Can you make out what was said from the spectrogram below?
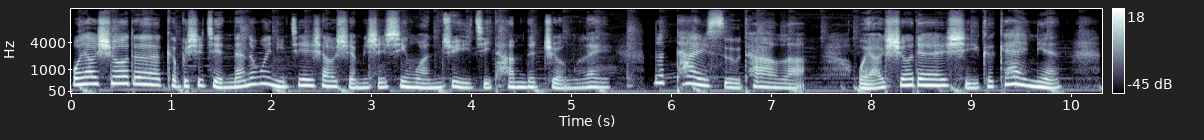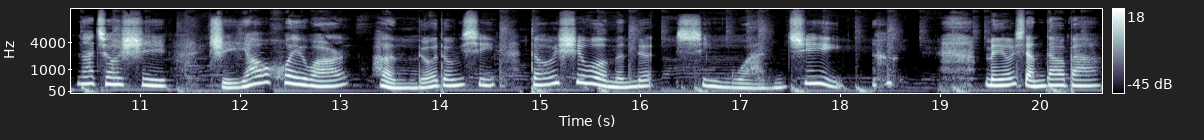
我要说的可不是简单的为你介绍什么是性玩具以及它们的种类。那太俗套了。我要说的是一个概念，那就是只要会玩，很多东西都是我们的性玩具。没有想到吧？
